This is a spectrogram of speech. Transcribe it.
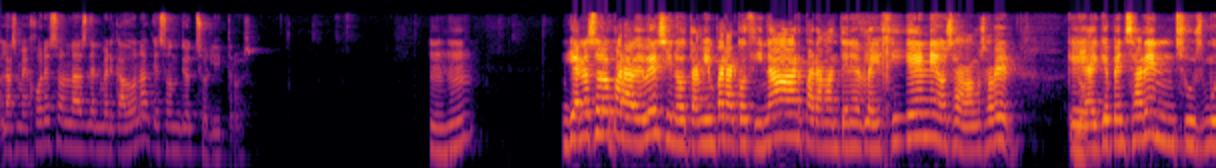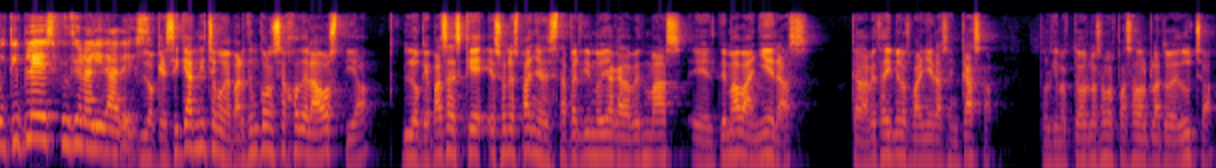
las mejores son las del Mercadona, que son de 8 litros. Ujú. Ya no solo para beber, sino también para cocinar, para mantener la higiene. O sea, vamos a ver, que hay que pensar en sus múltiples funcionalidades. Lo que sí que han dicho, que me parece un consejo de la hostia, lo que pasa es que eso en España se está perdiendo ya cada vez más el tema bañeras. Cada vez hay menos bañeras en casa, porque todos nos hemos pasado al plato de ducha.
